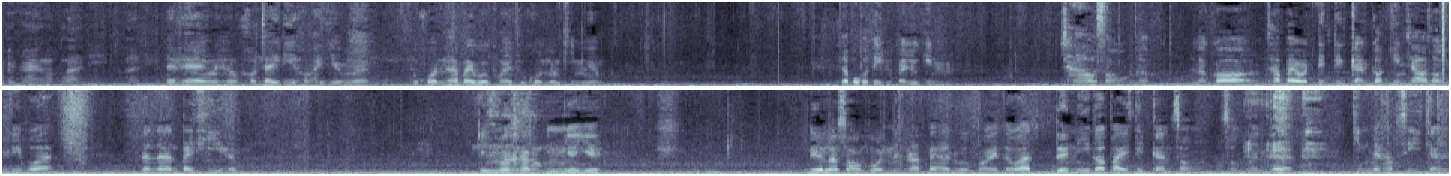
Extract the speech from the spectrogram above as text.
ไม่แพงหรอกร้านนี้ร้านนี้ไม่แพงเลยครับเขาใจดีเขาให้เยอะมากทุกคนถ้าไปเวิร์กพอยทุกคนต้องกินครับแล้วปกติดูไปดูกินเช้าสองครับ แล้วก็ถ้าไปวันติดติดๆกันก็กินเช้าสองอยู่ดีเพราะว่านานๆไปทีครับเก่งมากครับกินเยอะๆ เดือนละสองหนนะครับไปอ่านเวิร์กพอยแต่ว่าเดือนนี้ก็ไปติดกันสองสองวันก็ กินไปครับสี่จาน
